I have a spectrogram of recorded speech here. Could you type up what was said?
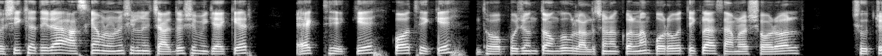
তো শিক্ষার্থীরা, আজকে আমরা অনুশীলনী চার দশমিক একের এক থেকে ক থেকে ধ পর্যন্ত অঙ্কগুলো আলোচনা করলাম। পরবর্তী ক্লাসে আমরা সরল সূত্র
